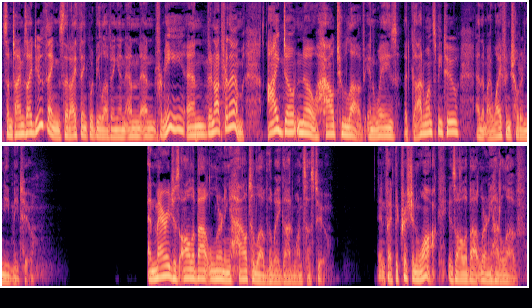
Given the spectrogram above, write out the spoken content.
Sometimes I do things that I think would be loving, and and and for me, and they're not for them. I don't know how to love in ways that God wants me to, and that my wife and children need me to. And marriage is all about learning how to love the way God wants us to. In fact, the Christian walk is all about learning how to love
